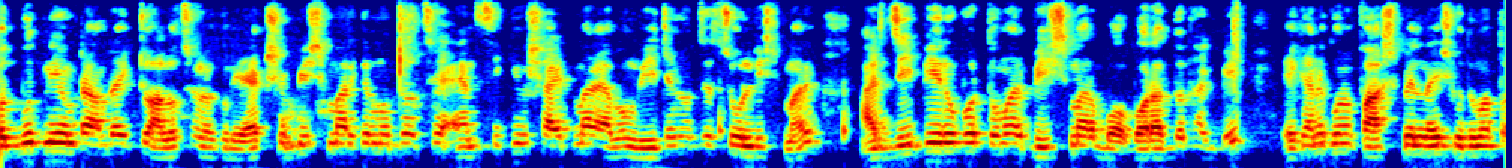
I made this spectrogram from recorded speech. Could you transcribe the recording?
অদ্ভুত নিয়মটা আমরা একটু আলোচনা করি। একশো বিশ মার্কের মধ্যে হচ্ছে এমসিকিউ ষাট মার্ক এবং রিটেন হচ্ছে চল্লিশ মার্ক। আর জিপি এর উপর তোমার বিশ মার্ক বরাদ্দ থাকবে। এখানে কোনো ফার্স্ট ফেল নাই, শুধুমাত্র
